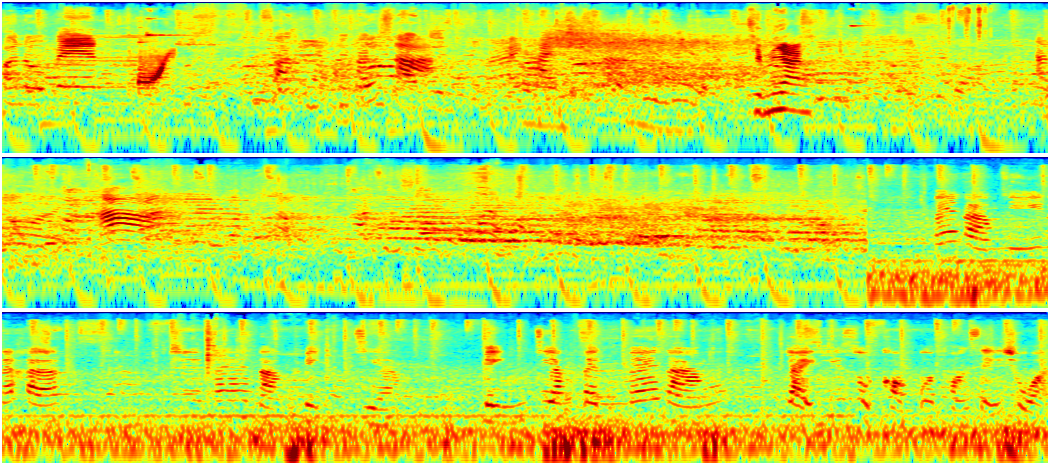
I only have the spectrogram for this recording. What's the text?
มาดูเป็นพุทราพุทราคล้ายๆพุทราชิมหรือยัง อร่อยอ่าแม่น้ำนี้นะคะ ชื่อแม่น้ำปิงเจียงปิงเจียงเป็นแม่น้ำใหญ่ที่สุดของบนทนเสฉวน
